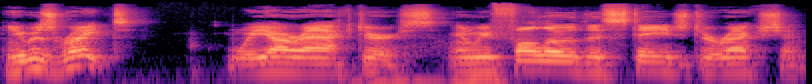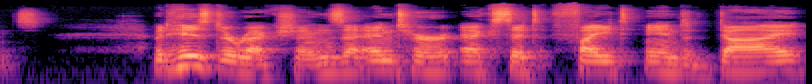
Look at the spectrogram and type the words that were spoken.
He was right. We are actors, and we follow the stage directions. But his directions, enter, exit, fight, and die,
